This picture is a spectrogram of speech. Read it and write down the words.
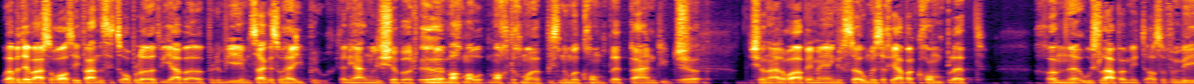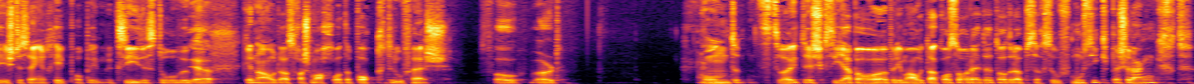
Und eben, dann wäre es so, also ich fände es jetzt auch blöd, wie eben jemandem wie ihm zu sagen, so, hey, ich brauche keine englischen Wörter Ja. mehr, mach, mal, mach doch mal etwas nur komplett Berndeutsch. Ja. Das ist ja dann auch eben, ich meine, eigentlich soll man sich eben komplett können ausleben mit. Also für mich ist das eigentlich Hip-Hop immer gewesen, dass du wirklich Ja. genau das kannst machen, wo du Bock drauf hast. Voll, Word. Und das Zweite war eben auch, ob er im Alltag auch so redet oder ob es sich auf Musik beschränkt.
